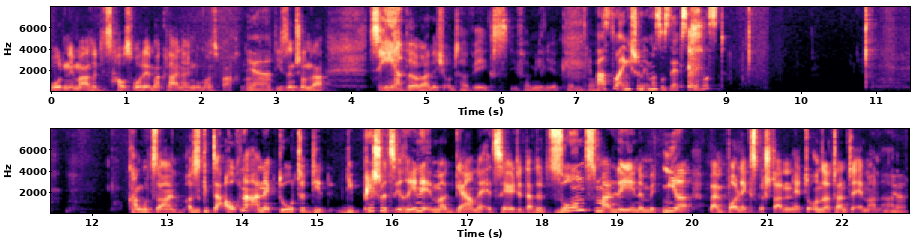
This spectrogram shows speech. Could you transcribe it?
wurden immer, also das Haus wurde immer kleiner in Gummersbach. Ne? Ja. Also die sind schon da sehr bürgerlich unterwegs, die Familie Kemper. Warst du eigentlich schon immer so selbstbewusst? Kann gut sein. Also es gibt da auch eine Anekdote, die die Peschels Irene immer gerne erzählte, dass das Sohns Marlene mit mir beim Pollex gestanden hätte, unser Tante Emma Laden. Ja.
